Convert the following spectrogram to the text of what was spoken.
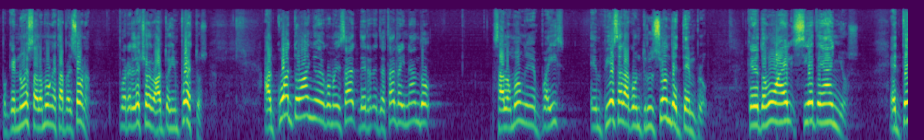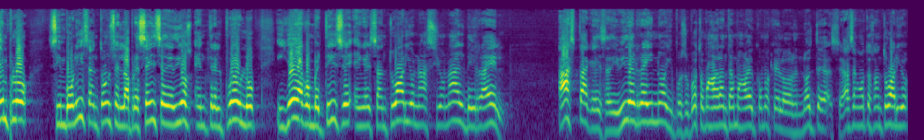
porque no es Salomón esta persona, por el hecho de los altos impuestos. Al cuarto año de comenzar, de, estar reinando Salomón en el país, empieza la construcción del templo, que le tomó a él siete años. El templo simboliza entonces la presencia de Dios entre el pueblo y llega a convertirse en el santuario nacional de Israel. Hasta que se divide el reino y por supuesto más adelante vamos a ver cómo es que los norte se hacen otro santuario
